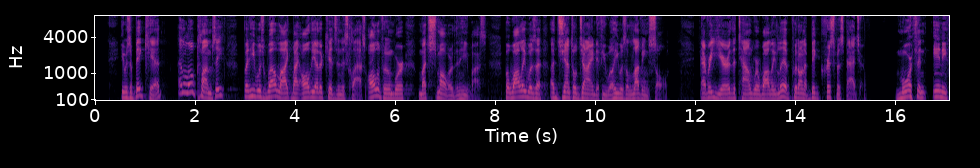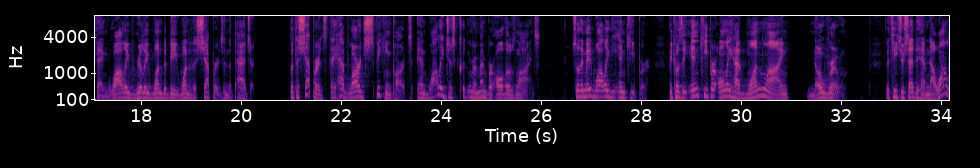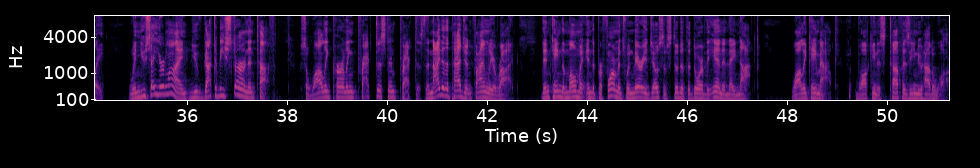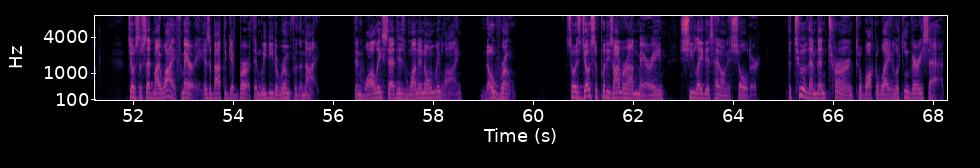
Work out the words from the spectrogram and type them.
He was a big kid and a little clumsy, but he was well liked by all the other kids in his class, all of whom were much smaller than he was. But Wally was a, a gentle giant, if you will. He was a loving soul. Every year, the town where Wally lived put on a big Christmas pageant. More than anything, Wally really wanted to be one of the shepherds in the pageant. But the shepherds, they had large speaking parts, and Wally just couldn't remember all those lines. So they made Wally the innkeeper, because the innkeeper only had one line no room. The teacher said to him, Now, Wally, when you say your line, you've got to be stern and tough. So Wally Purling practiced and practiced. The night of the pageant finally arrived. Then came the moment in the performance when Mary and Joseph stood at the door of the inn and they knocked. Wally came out, walking as tough as he knew how to walk. Joseph said, My wife, Mary, is about to give birth, and we need a room for the night. Then Wally said his one and only line, No room. So as Joseph put his arm around Mary, and she laid his head on his shoulder. The two of them then turned to walk away, looking very sad.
